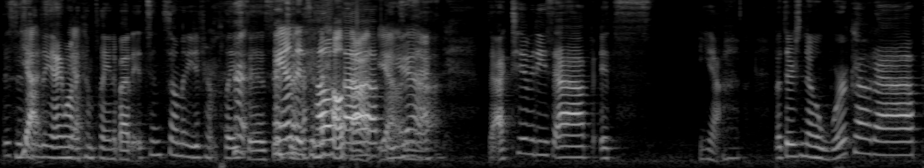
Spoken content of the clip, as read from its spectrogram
this is yes, something I want yeah. to complain about. It's in so many different places. and it's, in, the health, app, app yeah. yeah. The, the Activities app. It's yeah, but there's no workout app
